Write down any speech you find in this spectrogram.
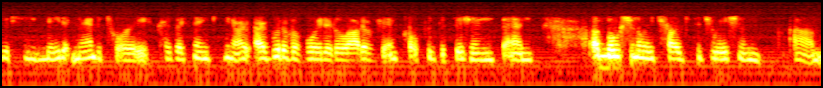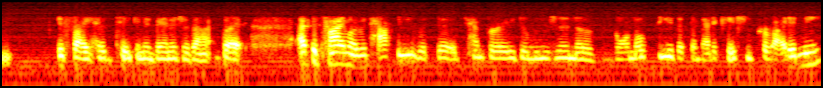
that he made it mandatory because I think you know I, I would have avoided a lot of impulsive decisions and emotionally charged situation um, if I had taken advantage of that. But at the time, I was happy with the temporary delusion of normalcy that the medication provided me.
